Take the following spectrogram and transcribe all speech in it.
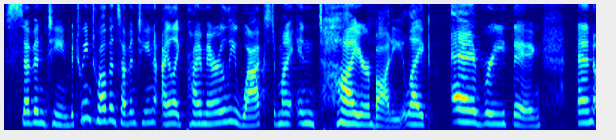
17. Between 12 and 17, I like primarily waxed my entire body, like everything. And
